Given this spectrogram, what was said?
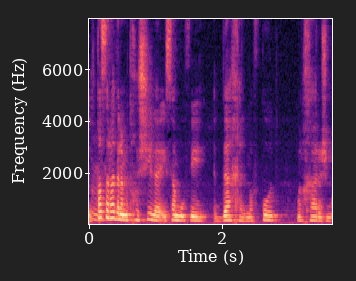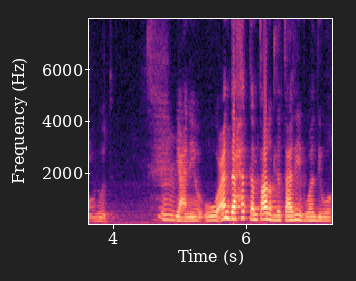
القصر هذا لما تخشي له يسموا فيه الداخل مفقود والخارج مولود مم. يعني وعنده حتى متعرض للتعذيب والدي وقال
